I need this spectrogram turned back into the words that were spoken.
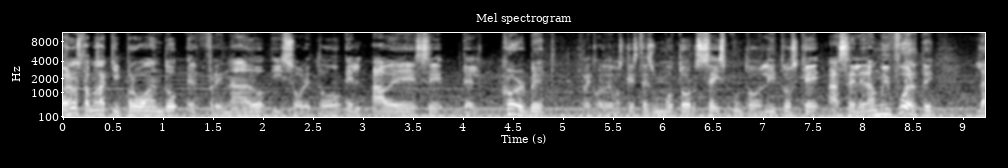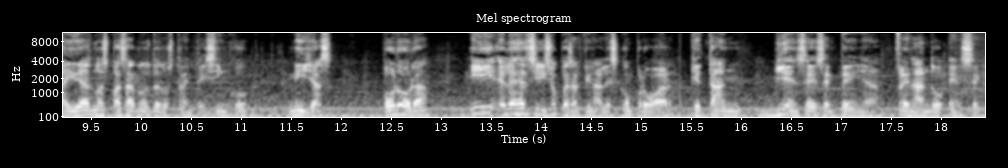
Bueno, estamos aquí probando el frenado y sobre todo el ABS del Corvette. Recordemos que este es un motor 6.2 litros que acelera muy fuerte. La idea no es pasarnos de los 35 millas por hora y el ejercicio pues al final es comprobar qué tan bien se desempeña frenando en seco.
